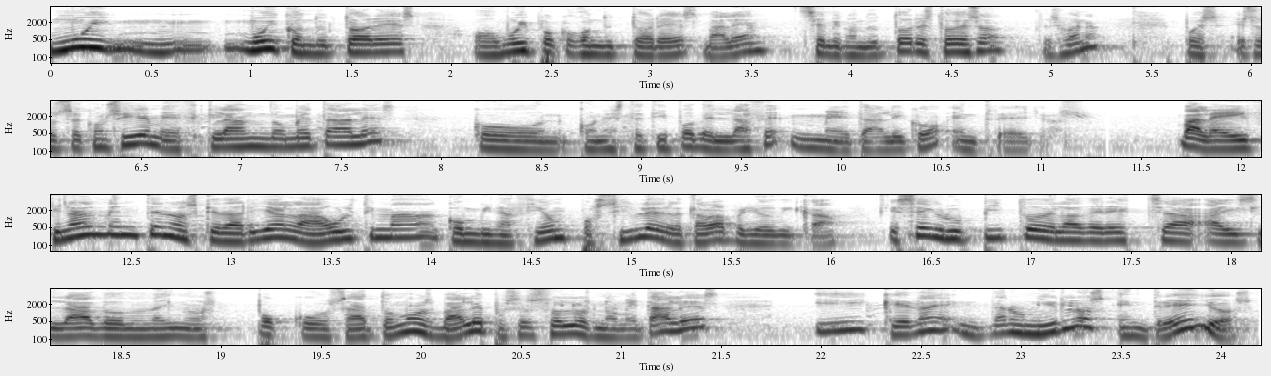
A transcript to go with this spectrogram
muy, muy conductores o muy poco conductores, ¿vale? Semiconductores, todo eso, ¿te suena? Pues eso se consigue mezclando metales con, este tipo de enlace metálico entre ellos. Vale, y finalmente nos quedaría la última combinación posible de la tabla periódica. Ese grupito de la derecha aislado donde hay unos pocos átomos, ¿vale? Pues esos son los no metales y queda intentar unirlos entre ellos.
